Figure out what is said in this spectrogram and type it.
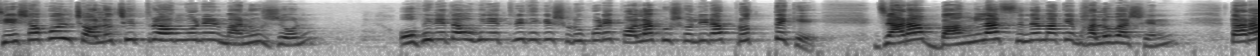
যে সকল চলচ্চিত্র অঙ্গনের মানুষজন, অভিনেতা, অভিনেত্রী থেকে শুরু করে কলাকুশলীরা প্রত্যেকে, যারা বাংলা সিনেমাকে ভালোবাসেন, তারা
